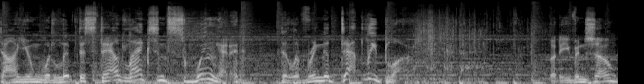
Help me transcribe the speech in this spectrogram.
Da Yong would lift the stout legs and swing at it, delivering a deadly blow. But even so,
